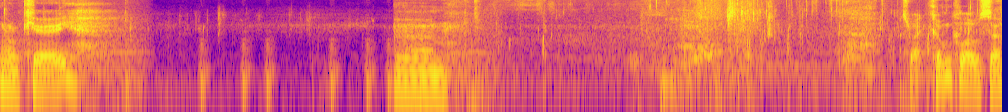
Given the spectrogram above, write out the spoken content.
Okay. Um. That's right, come closer.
